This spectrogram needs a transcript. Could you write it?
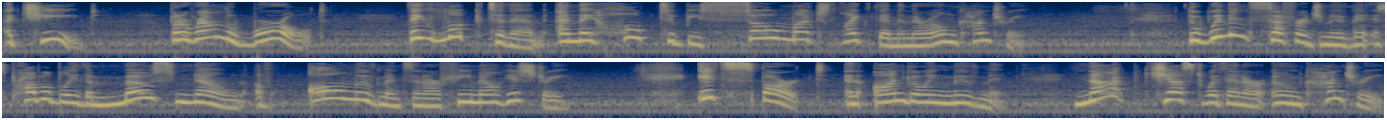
achieved, but around the world. They look to them and they hope to be so much like them in their own country. The women's suffrage movement is probably the most known of all movements in our female history. It sparked an ongoing movement, not just within our own country,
